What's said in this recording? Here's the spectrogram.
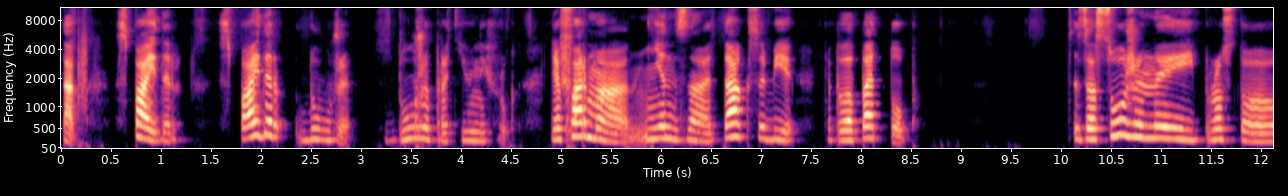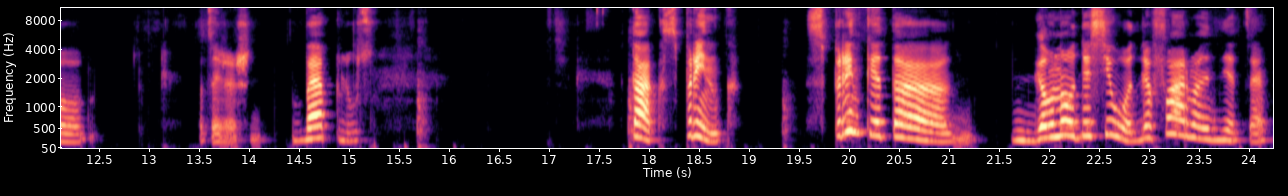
Так, спайдер. Спайдер дуже, дуже противний фрукт. Для фарма, я не знаю, так собі, для ПВП топ. Засужений просто. Оце же Б. Так, спринг. Спринг это говно для всего. Для фарма где-то.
